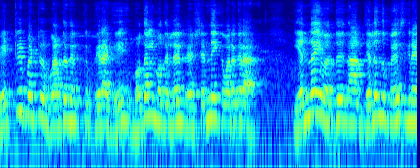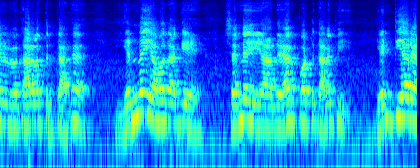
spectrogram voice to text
வெற்றி பெற்று வந்ததற்கு பிறகு முதல் முதல்ல சென்னைக்கு வருகிறார். என்னை வந்து நான் தெலுங்கு பேசுகிறேன் என்ற காரணத்திற்காக என்னை அவர் அங்கே சென்னை அந்த ஏர்போர்ட்டுக்கு அனுப்பி என்டிஆரை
